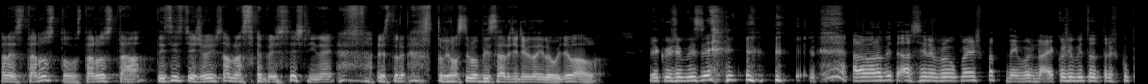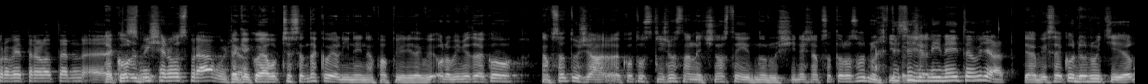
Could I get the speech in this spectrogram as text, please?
ale starosto, starosta, ty si stěžuješ sám na sebe, že jsi línej. To, to by vlastně bylo bizarní, kdyby to někdo udělal. Jakože by si... ale ono by to asi nebylo úplně špatný. Možná, jakože by to trošku provětralo ten, eh, jako, tu smíšenou zprávu. Že? Tak jako já občas jsem takový línej na papíry, tak by, ono by mě to jako napsat tu, žád, jako tu stížnost na nečinnost je jednodušší, než napsat to rozhodnutí. A ty jsi línej to udělat. Já bych se jako donutil,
